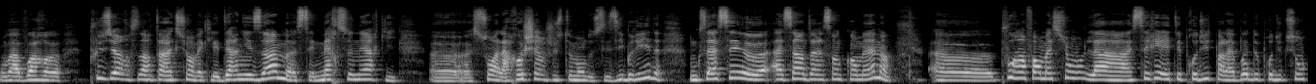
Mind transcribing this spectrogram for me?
on va avoir euh, plusieurs interactions avec les derniers hommes, ces mercenaires qui euh, sont à la recherche justement de ces hybrides. Donc c'est assez assez intéressant quand même. pour information, la série a été produite par la boîte de production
